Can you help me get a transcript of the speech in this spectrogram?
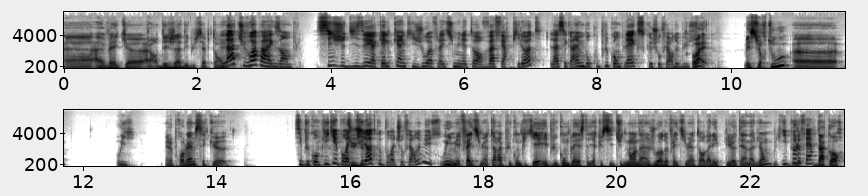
Euh, avec, euh, alors déjà début septembre. Là, tu vois, par exemple, si je disais à quelqu'un qui joue à Flight Simulator va faire pilote, là, c'est quand même beaucoup plus complexe que chauffeur de bus. Ouais, mais surtout, euh, oui. Mais le problème, c'est que, C'est plus compliqué pour être Tu pilote que pour être chauffeur de bus. oui, mais Flight Simulator est plus compliqué et plus complet. C'est-à-dire que si tu demandes à un joueur de Flight Simulator d'aller piloter un avion, Il peut le faire. D'accord,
